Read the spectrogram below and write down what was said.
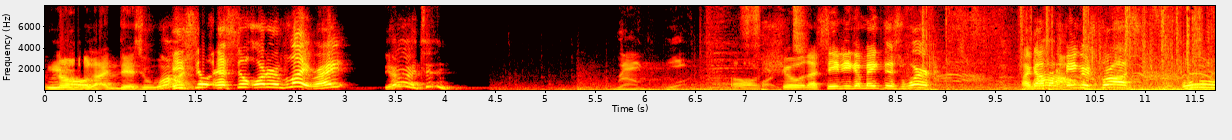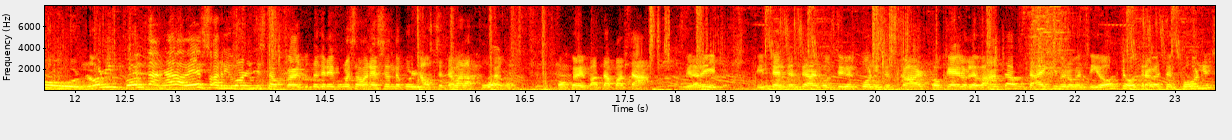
no, like this. Why? He's still that's still Order of Light, right? yeah, it's in. Round one. Oh Fight. shoot, let's see if he can make this work. I got Wow. my fingers crossed. Uh, no le importa nada de eso. Arriba en dice, ok, tú te crees con esa variación de cooldown, se te va a dar fuego. Ok, pata, pata. Miradito. Inténtense a consigue el punish Scar. Ok, lo levanta. Daiki menos 28. Otra vez el punish.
